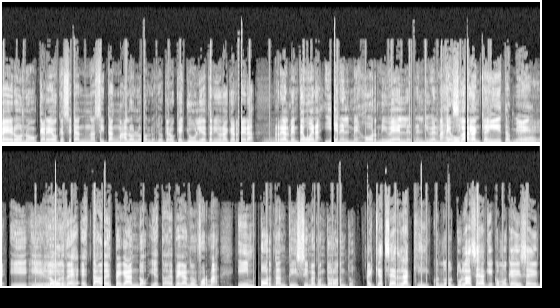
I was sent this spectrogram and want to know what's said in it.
pero no creo que sean así tan malos. Lo- lo- Yo creo que Julia ha tenido una carrera realmente buena y en el mejor nivel, en el nivel más que jugar aquí también. Eh, y. Lourdes está despegando y está despegando en forma importantísima con Toronto. Hay que hacerla aquí. Cuando tú la haces aquí, ¿cómo que dice?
